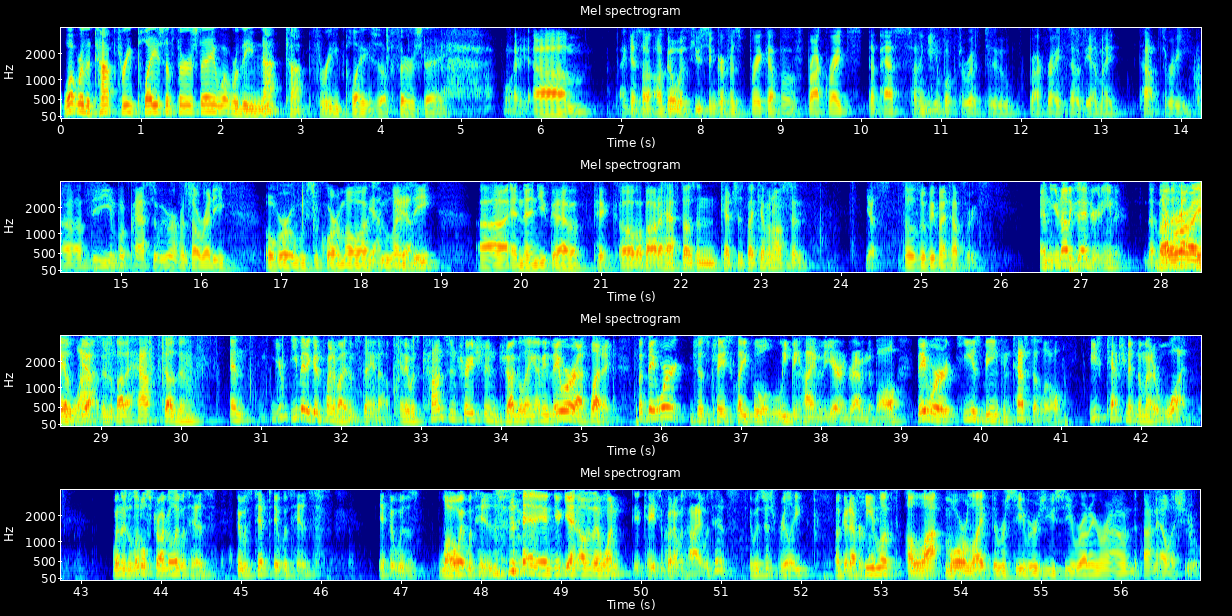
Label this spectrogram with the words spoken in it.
What were the top three plays of Thursday? What were the not top three plays of Thursday? Boy, um, I guess I'll, I'll go with Houston Griffith's breakup of Brock Wright's the pass. I think Ian Book threw it to Brock Wright. That would be on my top three. Uh, the Ian Book pass that we referenced already over Owusu-Koramoah Yeah. to Lenzy. Uh, and then you could have a pick of about a half dozen catches by Kevin Austin. Yes, Those would be my top three. and you're not exaggerating either. There About were half, a there's a- lot. Yeah, there's about a half dozen, and you you made a good point about him staying up, and it was concentration, juggling. I mean, they were athletic, but they weren't just Chase Claypool leaping high into the air and grabbing the ball. They were he is being contested a little. He's catching it no matter what. When there's a little struggle, it was his. If it was tipped, it was his. If it was low, it was his. and, and again, other than one case of when it was high, it was his. It was just really a good effort. He looked a lot more like the receivers you see running around on LSU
